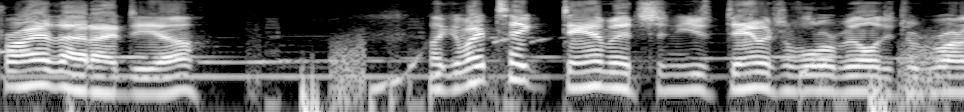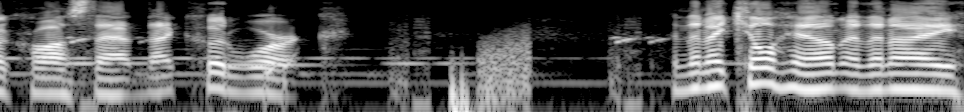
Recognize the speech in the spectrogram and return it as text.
try that idea. Like, if I take damage and use damage and vulnerability to run across that, that could work. And then I kill him, and then I...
